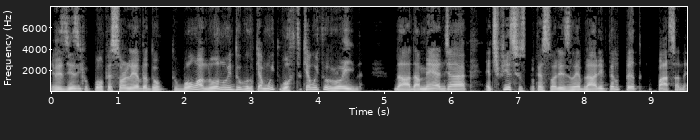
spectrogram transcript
eles dizem que o professor lembra do, do bom aluno e do, do, que é muito bom, do que é muito ruim. Né? Da, da média, é difícil os professores lembrarem pelo tanto que passa, né?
